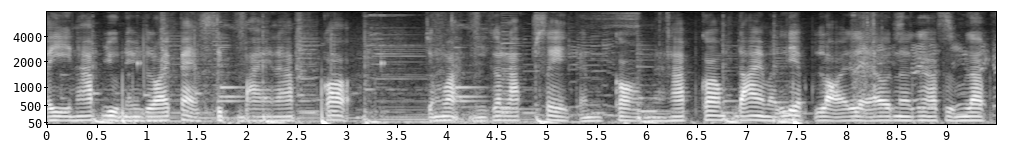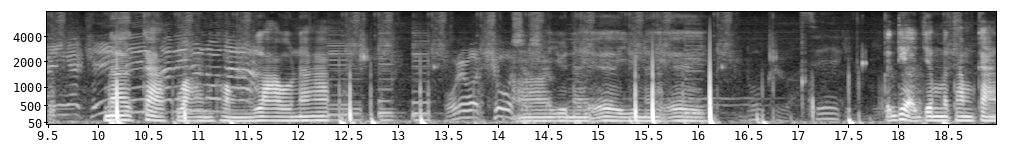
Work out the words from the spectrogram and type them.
ตีนะครับอยู่ใน 180 ใบนะครับ ก็ จังหวะนี้ก็รับเศษกันก่อนนะครับ ก็ได้มาเรียบร้อยแล้วนะครับสำหรับหน้ากากหวานของเรานะครับอ่าอยู่ไหนเอ่ยอยู่ไหนเอ่ยก็เดี๋ยวจะมาทำการ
